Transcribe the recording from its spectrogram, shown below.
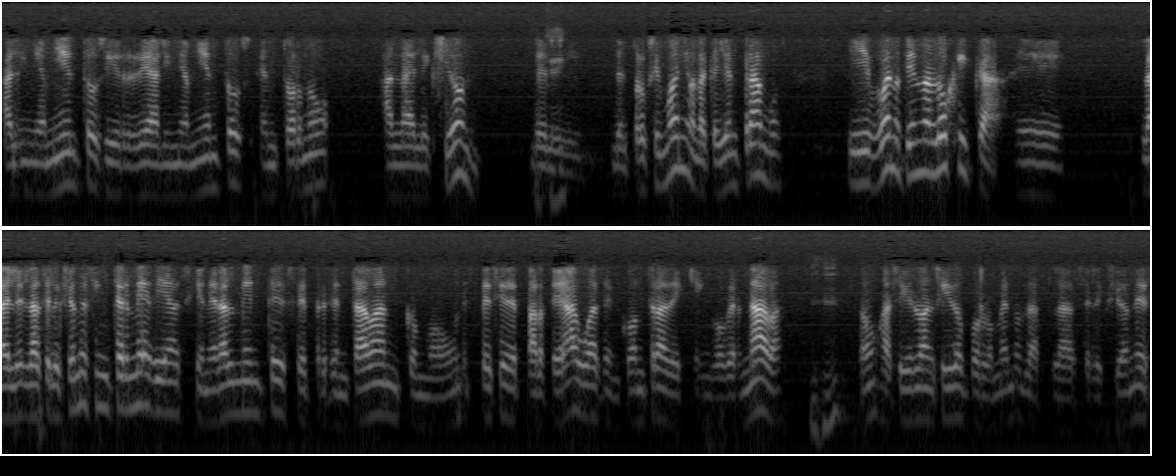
alineamientos y realineamientos en torno a la elección del, del próximo año, a la que ya entramos. Y bueno, tiene una lógica. Eh, las elecciones intermedias generalmente se presentaban como una especie de parteaguas en contra de quien gobernaba, ¿no? Así lo han sido por lo menos las, las elecciones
